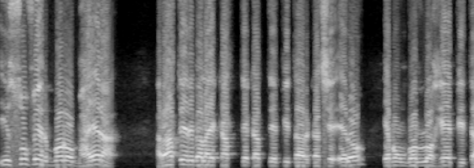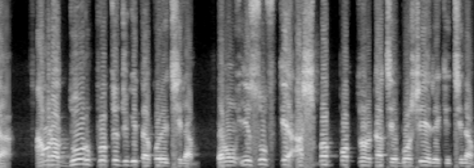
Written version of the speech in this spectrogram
ইউসুফের বড় ভাইয়েরা রাতের বেলায় কাঁদতে কাঁদতে পিতার কাছে এলো এবং বলল, হে পিতা, আমরা দূর প্রতিযোগিতা করেছিলাম। এবং ইউসুফকে আসবাবপত্রের কাছে বসিয়ে রেখেছিলাম।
